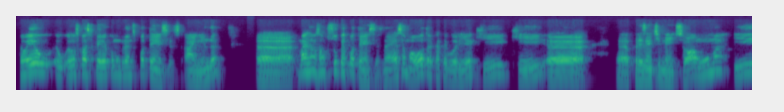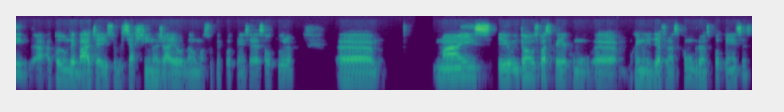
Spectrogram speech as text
Então eu, eu, eu os classificaria como grandes potências ainda, uh, mas não são superpotências, né? Essa é uma outra categoria que que uh, uh, presentemente só uma e há todo um debate aí sobre se a China já é ou não uma superpotência a essa altura. Uh, mas eu então eu os classificaria como uh, o Reino Unido e a França como grandes potências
